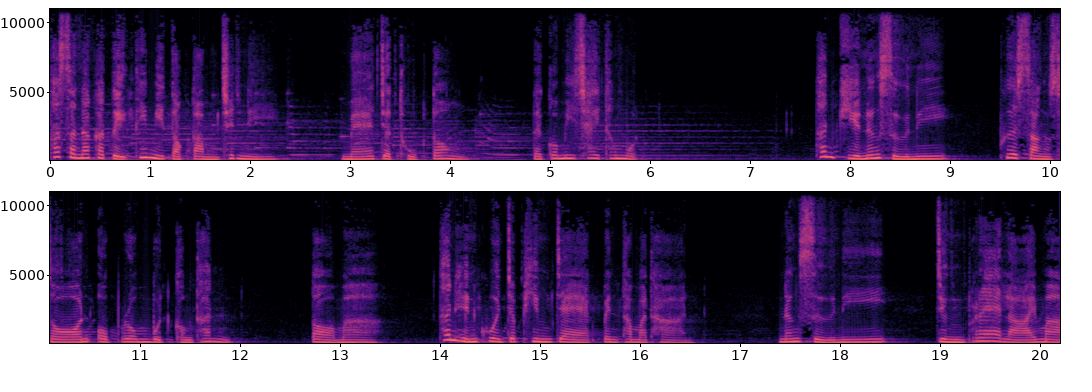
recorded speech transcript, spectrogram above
ทัศนคติที่มีต่อกรรมเช่นนี้ แม้จะถูกต้อง แต่ก็ไม่ใช่ทั้งหมด ท่านเขียนหนังสือนี้ เพื่อสั่งสอนอบรมบุตรของท่าน ต่อมา ท่านเห็นควรจะพิมพ์แจกเป็นธรรมทาน หนังสือนี้จึงแพร่หลายมา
